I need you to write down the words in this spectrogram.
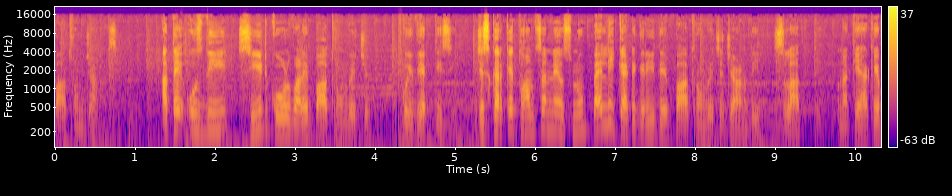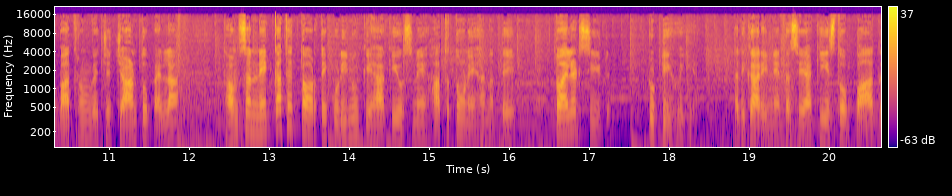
ਬਾਥਰੂਮ ਜਾਣਾ ਸੀ ਅਤੇ ਉਸ ਦੀ ਸੀਟ ਕੋਲ ਵਾਲੇ ਬਾਥਰੂਮ ਵਿੱਚ ਕੋਈ ਵਿਅਕਤੀ ਸੀ। ਜਿਸ ਕਰਕੇ ਥਾਮਸਨ ਨੇ ਉਸ ਨੂੰ ਪਹਿਲੀ ਕੈਟਾਗਰੀ ਦੇ ਬਾਥਰੂਮ ਵਿੱਚ ਜਾਣ ਦੀ ਸਲਾਹ ਦਿੱਤੀ। ਉਹਨਾਂ ਕਿਹਾ ਕਿ ਬਾਥਰੂਮ ਵਿੱਚ ਜਾਣ ਤੋਂ ਪਹਿਲਾਂ ਥਾਮਸਨ ਨੇ ਕਥਿਤ ਤੌਰ ਤੇ ਕੁੜੀ ਨੂੰ ਕਿਹਾ ਕਿ ਉਸਨੇ ਹੱਥ ਧੋਣੇ ਹਨ ਅਤੇ ਟਾਇਲਟ ਸੀਟ ਟੁੱਟੀ ਹੋਈ ਹੈ। ਅਧਿਕਾਰੀ ਨੇ ਦੱਸਿਆ ਕਿ ਇਸ ਤੋਂ ਬਾਅਦ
